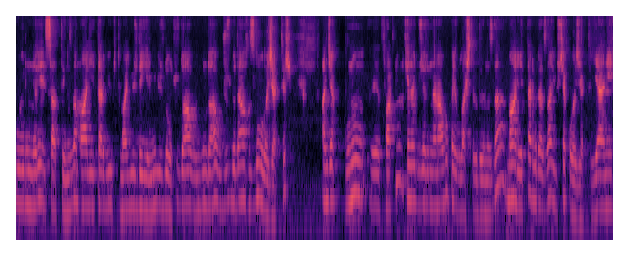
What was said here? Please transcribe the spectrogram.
bu ürünleri sattığınızda maliyetler büyük ihtimal %20, %30 daha uygun, daha ucuz ve daha hızlı olacaktır. Ancak bunu e, farklı ülkeler üzerinden Avrupa'ya ulaştırdığınızda maliyetler biraz daha yüksek olacaktır. Yani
